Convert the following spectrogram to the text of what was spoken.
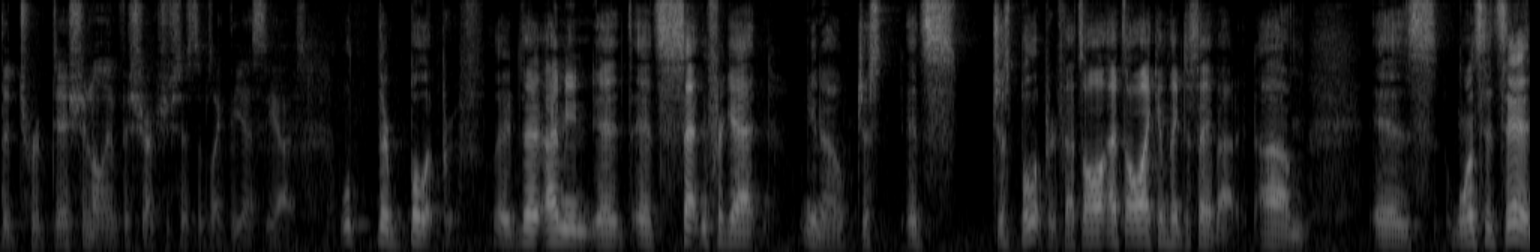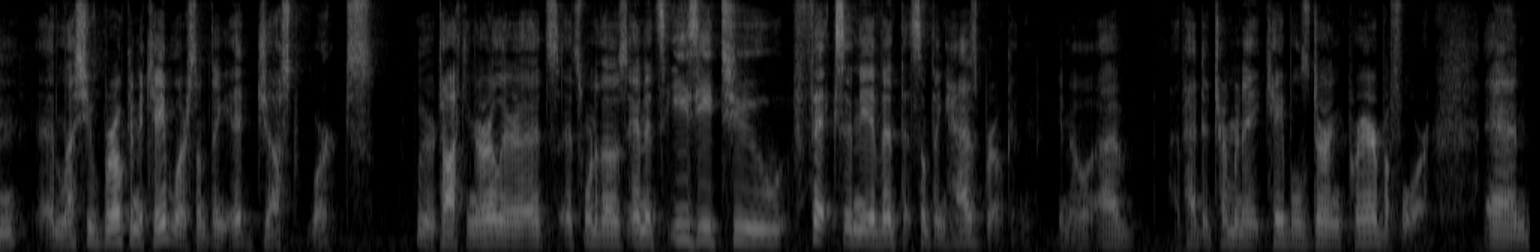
the traditional infrastructure systems like the SDIs? Well, they're bulletproof. They're, they're, I mean, it, it's set and forget. You know, just it's just bulletproof. That's all. That's all I can think to say about it. Um, is once it's in, unless you've broken a cable or something, it just works we were talking earlier, it's it's one of those, and it's easy to fix in the event that something has broken. You know, I've I've had to terminate cables during prayer before, and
